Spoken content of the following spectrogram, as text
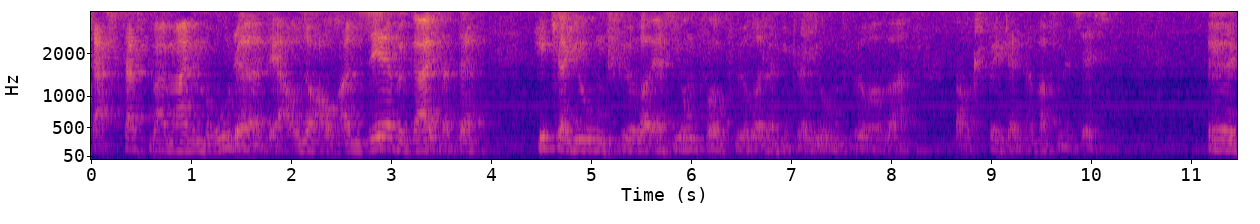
dass das bei meinem Bruder, der also auch ein sehr begeisterter Hitlerjugendführer, erst Jungvolkführer, dann Hitlerjugendführer war, auch später in der Waffen-SS. Äh,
